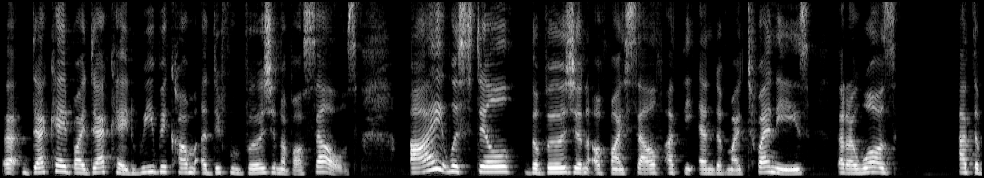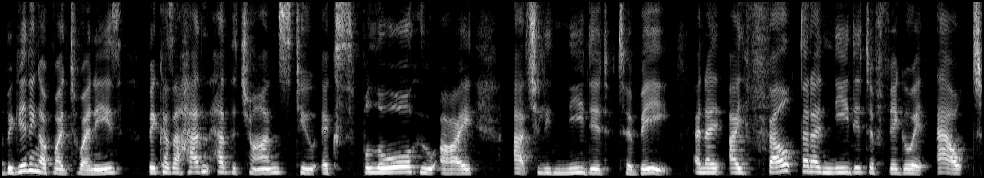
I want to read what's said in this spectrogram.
that decade by decade, we become a different version of ourselves. I was still the version of myself at the end of my 20s that I was at the beginning of my 20s because I hadn't had the chance to explore who I actually needed to be. And I, I felt that I needed to figure it out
